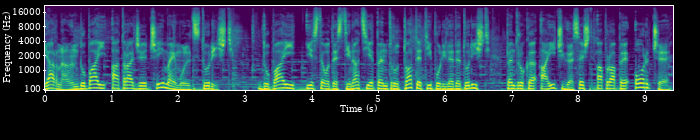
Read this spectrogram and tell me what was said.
iarna în Dubai atrage cei mai mulți turiști. Dubai este o destinație pentru toate tipurile de turiști, pentru că aici găsești aproape orice,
